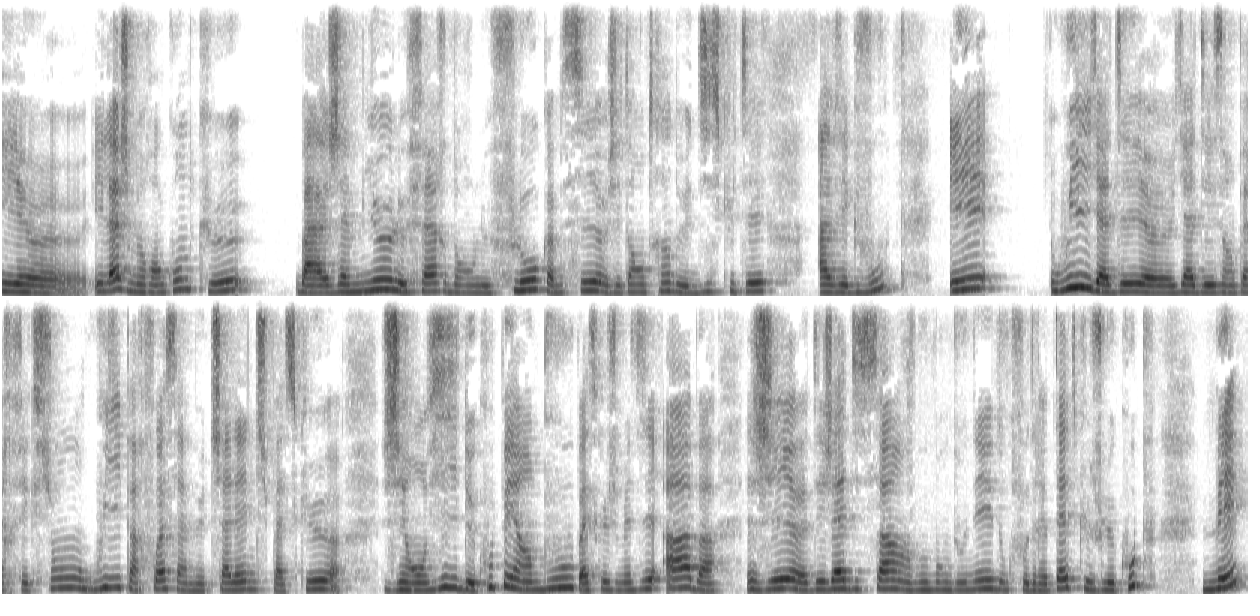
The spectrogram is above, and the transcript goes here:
Euh, et, là, je me rends compte que bah, j'aime mieux le faire dans le flow, comme si euh, j'étais en train de discuter avec vous. Et oui, il y, a des, euh, y a des imperfections. Oui, parfois ça me challenge parce que j'ai envie de couper un bout, parce que je me dis, ah bah, j'ai déjà dit ça à un moment donné, donc faudrait peut-être que je le coupe. Mais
